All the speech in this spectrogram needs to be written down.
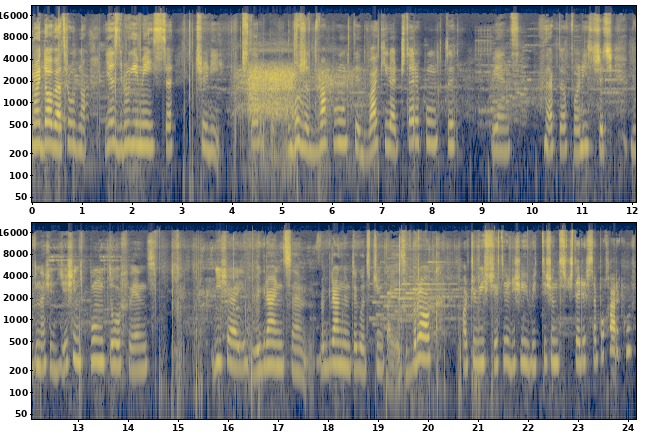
No i dobra, trudno. Jest drugie miejsce, czyli 4 Boże, dwa punkty, dwa kile, 4 punkty. Więc jak to policzyć, równa się 10 punktów, więc dzisiaj wygrańcem, wygranym tego odcinka jest Brock. Oczywiście chcę dzisiaj wbić 1400 pucharków,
